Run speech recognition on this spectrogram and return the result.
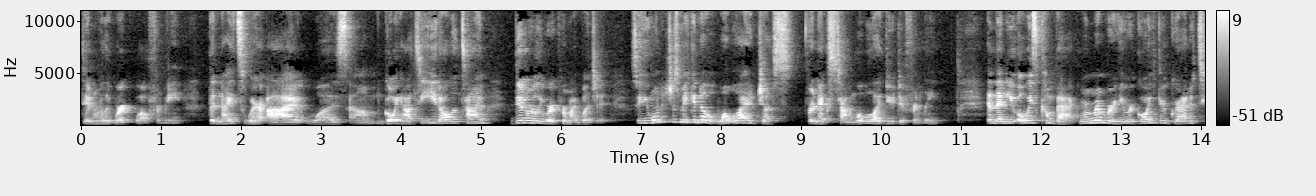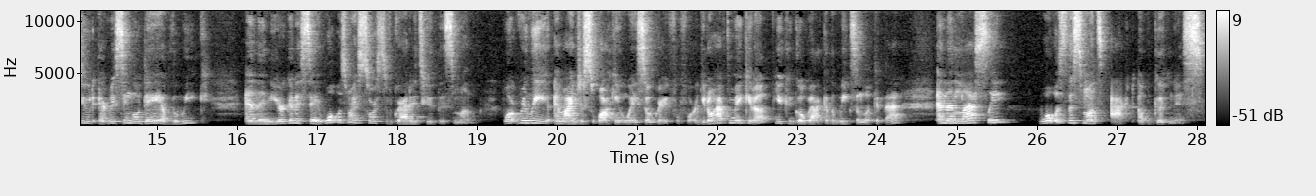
didn't really work well for me. The nights where I was um, going out to eat all the time didn't really work for my budget. So you want to just make a note. What will I adjust for next time? What will I do differently? And then you always come back. Remember, you are going through gratitude every single day of the week. And then you're going to say, what was my source of gratitude this month? What really am I just walking away so grateful for? You don't have to make it up. You can go back at the weeks and look at that. And then lastly, what was this month's act of goodness?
